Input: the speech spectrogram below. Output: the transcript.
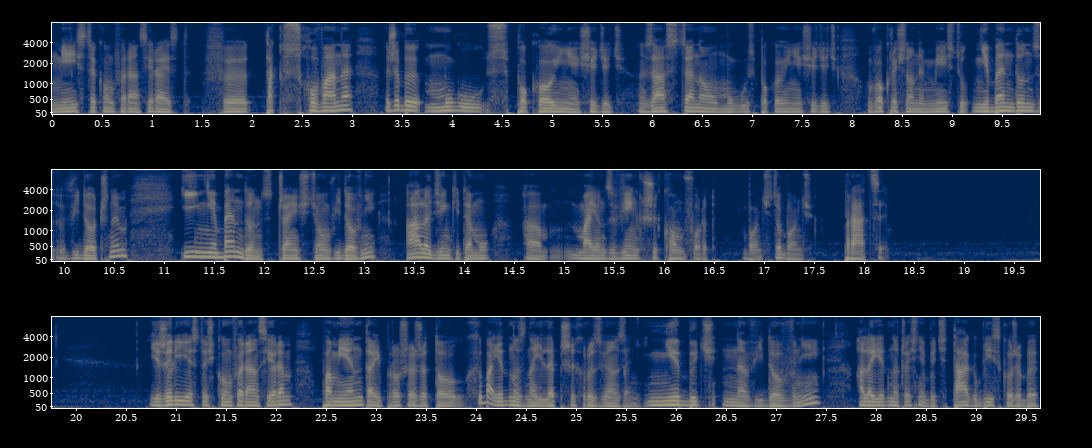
miejsce konferencjera jest w, tak schowane, żeby mógł spokojnie siedzieć za sceną, mógł spokojnie siedzieć w określonym miejscu, nie będąc widocznym i nie będąc częścią widowni, ale dzięki temu um, mając większy komfort bądź co bądź pracy. Jeżeli jesteś konferencjerem, pamiętaj proszę, że to chyba jedno z najlepszych rozwiązań. Nie być na widowni, ale jednocześnie być tak blisko, żeby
